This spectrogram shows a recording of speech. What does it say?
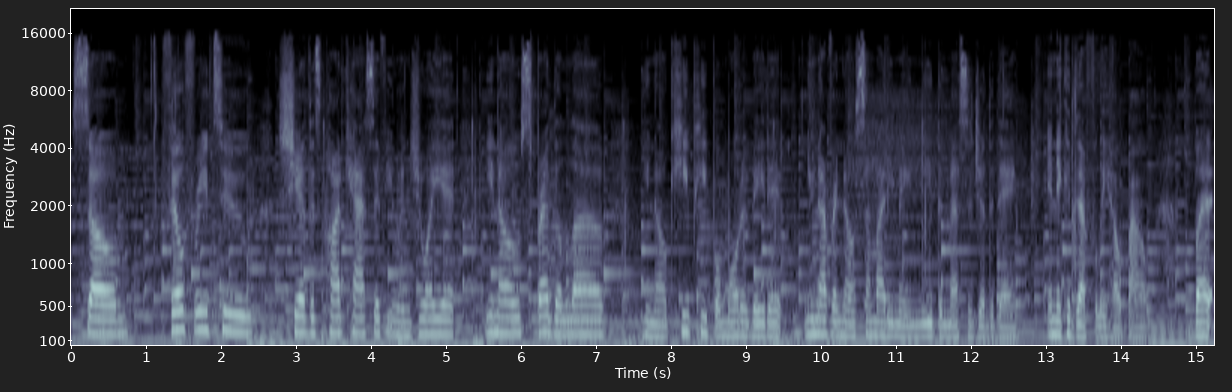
So feel free to share this podcast if you enjoy it. You know, spread the love you know, keep people motivated. You never know, somebody may need the message of the day, and it could definitely help out. But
